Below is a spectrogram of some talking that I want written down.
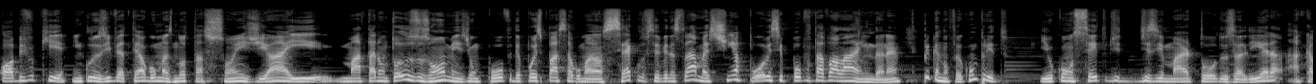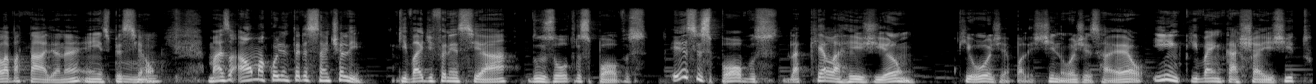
Óbvio que, inclusive, até algumas notações de ah, e mataram todos os homens de um povo, depois passa alguns séculos, você vê na história, ah, mas tinha povo, esse povo estava lá ainda, né? Porque não foi cumprido. E o conceito de dizimar todos ali era aquela batalha, né? Em especial. Uhum. Mas há uma coisa interessante ali, que vai diferenciar dos outros povos. Esses povos daquela região, que hoje é a Palestina, hoje é Israel, e que vai encaixar Egito,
